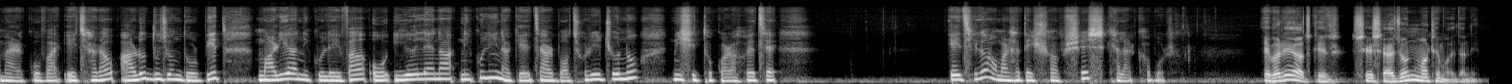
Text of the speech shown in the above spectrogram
ম্যারাকোভা। এছাড়াও আরও দুজন দৌড়বিদ, মারিয়া নিকোলেভা ও ইয়েলেনা নিকোলিনাকে চার বছরের জন্য নিষিদ্ধ করা হয়েছে। এ ছিল আমার হাতে সবশেষ খেলার খবর। এবারে আজকের শেষ আয়োজন মাঠে ময়দানে।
